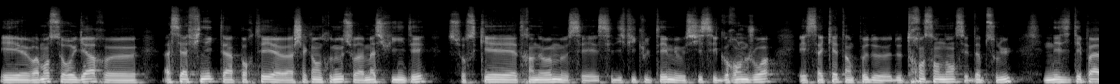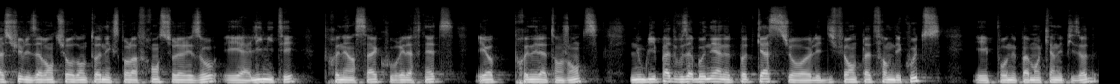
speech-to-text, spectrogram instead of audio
et vraiment ce regard euh, assez affiné que tu as apporté à chacun d'entre nous sur la masculinité, sur ce qu'est être un homme, ses, ses, difficultés, mais aussi ses grandes joies et sa quête un peu de, de transcendance et d'absolu. N'hésitez pas à suivre les aventures d'Antoine Explore la France sur les réseaux et à l'imiter. Prenez un sac, ouvrez la fenêtre et hop, prenez la tangente. N'oubliez pas de vous abonner à notre podcast sur les différentes plateformes d'écoute et pour ne pas manquer un épisode.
